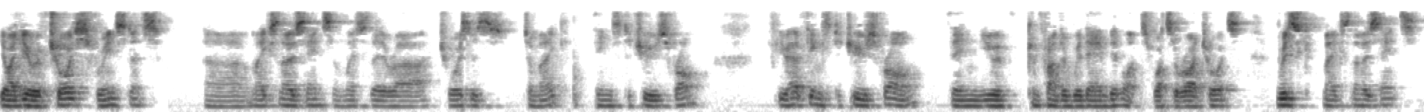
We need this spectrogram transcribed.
The idea of choice, for instance, uh, makes no sense unless there are choices to make, things to choose from. If you have things to choose from, then you're confronted with ambivalence. What's the right choice? Risk makes no sense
